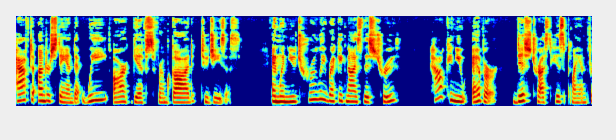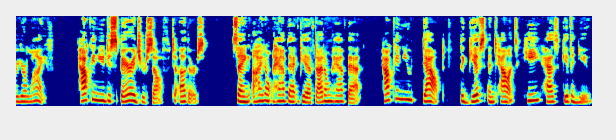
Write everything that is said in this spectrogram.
have to understand that we are gifts from God to Jesus. And when you truly recognize this truth, how can you ever distrust His plan for your life? How can you disparage yourself to others, saying, I don't have that gift, I don't have that? How can you doubt the gifts and talents He has given you?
